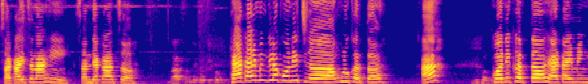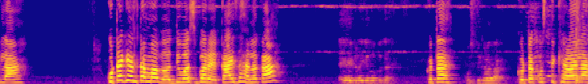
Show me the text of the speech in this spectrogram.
सकाळीचं नाही संध्याकाळचं. ह्या टायमिंगला कोणी आंघोळ करतं? आ? कोणी करतं ह्या टायमिंगला कुठं गेलतं मग दिवसभर? काय झालं का? कुठं? कुठं कुस्ती खेळायला?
